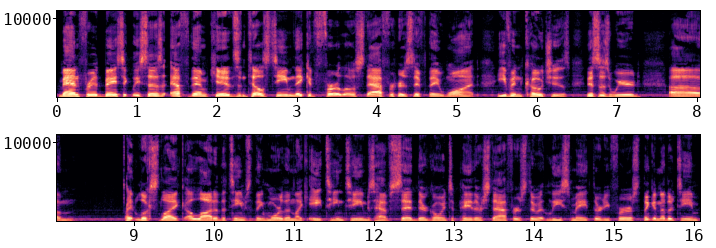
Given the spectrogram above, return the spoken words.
Manfred basically says F them kids and tells team they could furlough staffers if they want, even coaches. This is weird. Um, it looks like a lot of the teams, I think more than like 18 teams, have said they're going to pay their staffers through at least May 31st. I think another team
